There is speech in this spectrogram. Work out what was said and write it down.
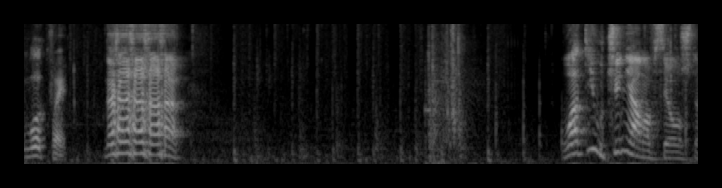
Млъквай. Лати очи няма все още.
